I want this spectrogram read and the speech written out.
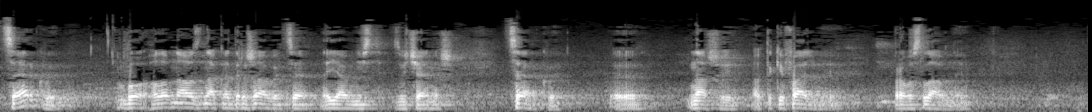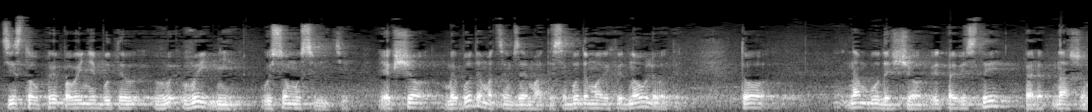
церкви, бо головна ознака держави це наявність, звичайно ж, церкви е, нашої автокефальної, православної. Ці стовпи повинні бути видні в усьому світі. Якщо ми будемо цим займатися, будемо їх відновлювати, то нам буде що відповісти перед нашим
